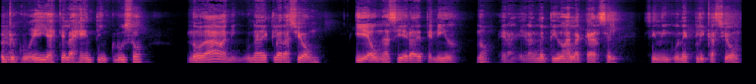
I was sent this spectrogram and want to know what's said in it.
Lo que ocurría es que la gente incluso no daba ninguna declaración y aún así era detenido, ¿no? Eran, eran metidos a la cárcel sin ninguna explicación.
